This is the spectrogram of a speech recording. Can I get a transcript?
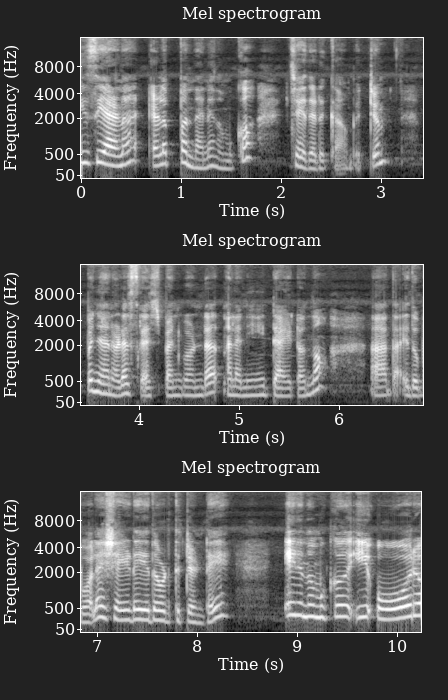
ഈസിയാണ് എളുപ്പം തന്നെ നമുക്ക് ചെയ്തെടുക്കാൻ പറ്റും. ഇപ്പം ഞാനിവിടെ സ്കെച്ച് പെൻ കൊണ്ട് നല്ല നീറ്റായിട്ടൊന്ന് ഇതുപോലെ ഷെയ്ഡ് ചെയ്ത് കൊടുത്തിട്ടുണ്ട്. ഇനി നമുക്ക് ഈ ഓരോ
